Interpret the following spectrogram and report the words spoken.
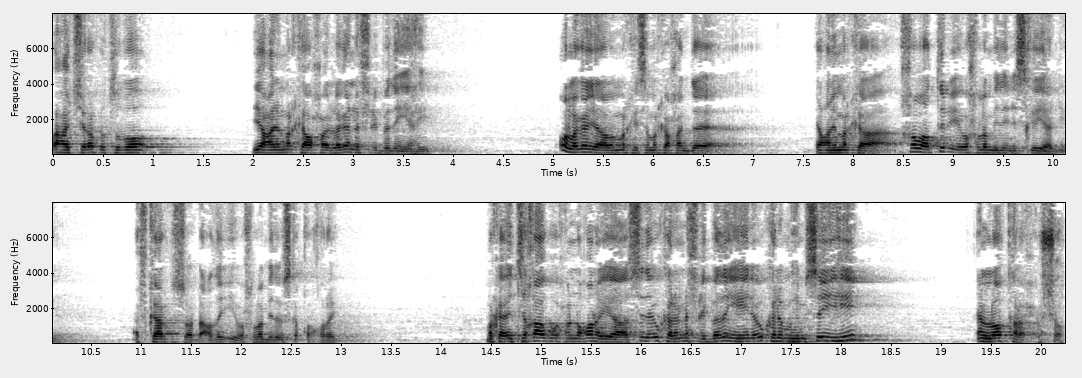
waxaa jira kutubo yacni markaa waxa laga nafci badan yahay. Oo laga yaabo markaysa marka waxaan dee yacni markaa khawaatir iyo wax la mid in iska yaalliin afkaar ku soo dhacday iyo wax la midoo iska qorqoray. Marka intiqaagu wuxuu noqonayaa siday u kala nafci badan yihiin ee u kala muhiimsan yihiin in loo kala xusho.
